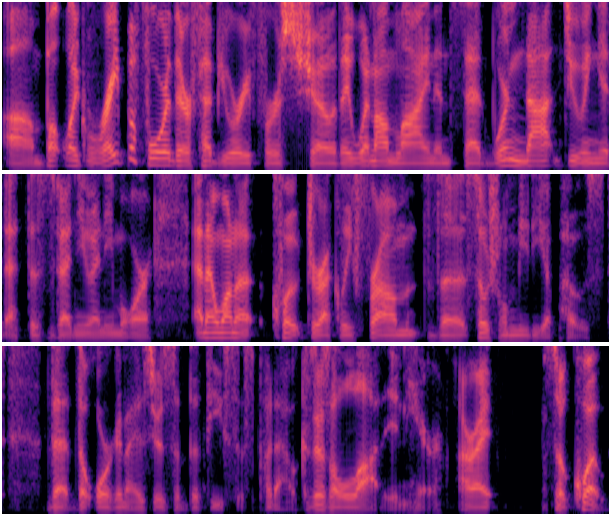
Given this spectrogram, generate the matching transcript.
Um, but like right before their February 1st show, they went online and said, We're not doing it at this venue anymore. And I want to quote directly from the social media post that the organizers of the thesis put out, because there's a lot in here. All right. So, quote,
